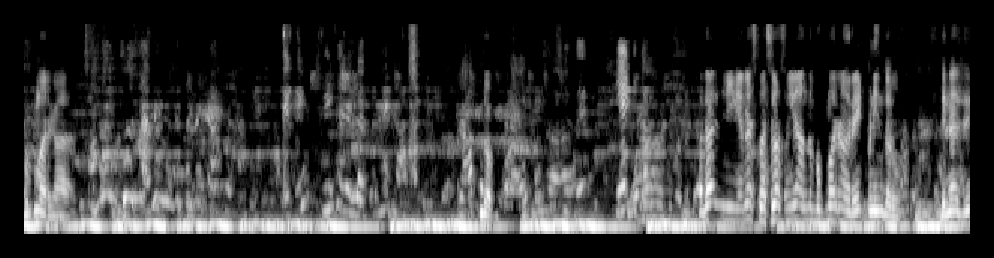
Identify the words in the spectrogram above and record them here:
புக்மா இருக்கா அதாவது நீங்கள் என்ன ஸ்பெஷலாக சொன்னீங்கன்னா அந்த புக் மாதிரி நான் ரேட் பண்ணி தருவோம். இது என்னது?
